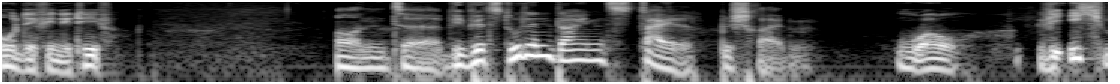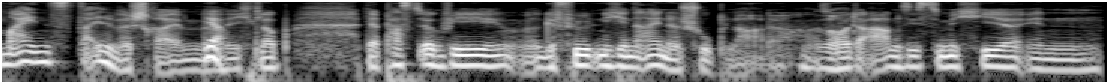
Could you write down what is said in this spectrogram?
Oh, definitiv. Und äh, wie würdest du denn deinen Style beschreiben? Wow. Wie ich meinen Style beschreiben würde. Ja. Ich glaube, der passt irgendwie gefühlt nicht in eine Schublade. Also heute Abend siehst du mich hier in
